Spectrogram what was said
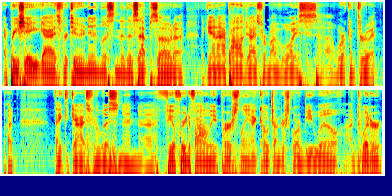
I appreciate you guys for tuning in, listening to this episode. Uh, again, I apologize for my voice, uh, working through it, but thank you guys for listening. Uh, feel free to follow me personally at Coach underscore B Will on Twitter.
